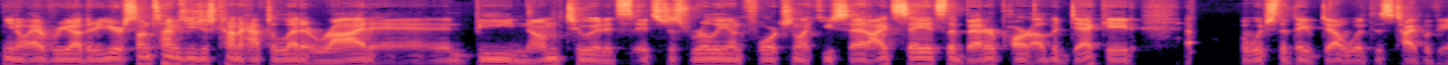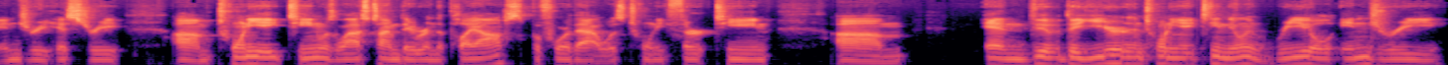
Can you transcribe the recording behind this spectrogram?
you know every other year sometimes you just kind of have to let it ride and be numb to it it's it's just really unfortunate like you said i'd say it's the better part of a decade which that they've dealt with this type of injury history. Um, 2018 was the last time they were in the playoffs. Before that was 2013. Um, and the, the year in 2018, the only real injury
